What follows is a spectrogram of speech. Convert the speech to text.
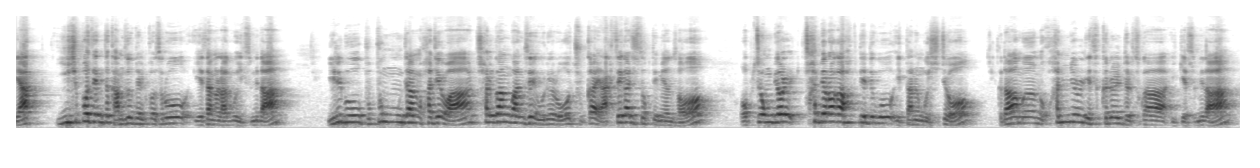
약 20% 감소될 것으로 예상을 하고 있습니다. 일부 부품 공장 화재와 철강 관세 우려로 주가 약세가 지속되면서 업종별 차별화가 확대되고 있다는 것이죠. 그 다음은 환율 리스크를 들 수가 있겠습니다.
